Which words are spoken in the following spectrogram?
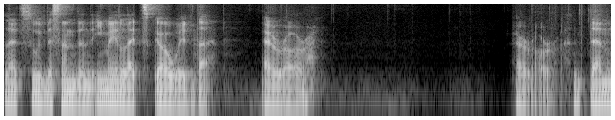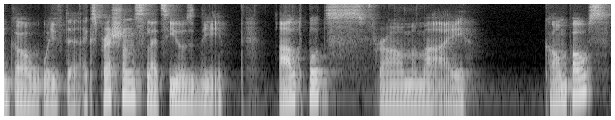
Let's with the send and email. Let's go with the error error And then go with the expressions. Let's use the outputs from my compose.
